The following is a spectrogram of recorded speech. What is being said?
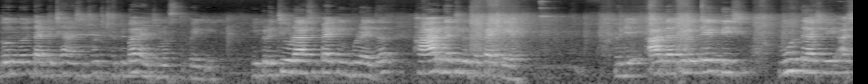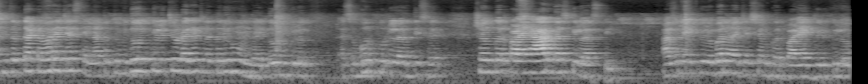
दोन दोन ताटं छान अशी छोटी छोटी भरायची मस्तपैकी इकडे चिवडा असं पॅकिंग पुढे येतं. हा अर्धा किलोचं पॅकिंग आहे. म्हणजे अर्धा किलो एक डिश मोठं अशी अशी जर ताटं भरायची असतील ना तर तुम्ही दोन किलो चिवडा घेतला तरी होऊन जाईल. दोन किलो असं भरपूर दिसेल. शंकरपाळे हे अर्धाच किलो असतील. अजून एक किलो बनवायचे शंकरपाळे एक दीड किलो.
